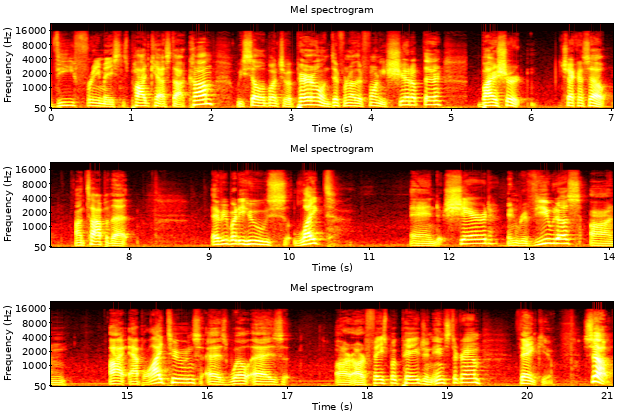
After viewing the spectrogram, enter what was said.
www.thefreemasonspodcast.com. We sell a bunch of apparel and different other funny shit up there. Buy a shirt. Check us out. On top of that, everybody who's liked and shared and reviewed us on I, Apple iTunes as well as our, our Facebook page and Instagram. Thank you. So,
